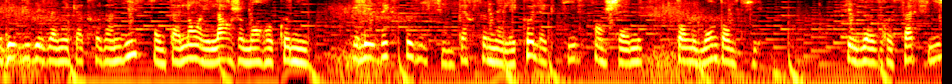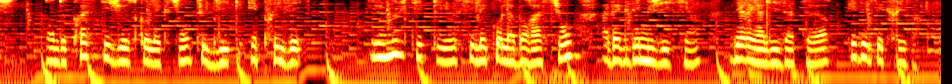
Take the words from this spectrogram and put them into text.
Au début des années 90, son talent est largement reconnu et les expositions personnelles et collectives s'enchaînent dans le monde entier. Ses œuvres s'affichent dans de prestigieuses collections publiques et privées. Il multiplie aussi les collaborations avec des musiciens, des réalisateurs et des écrivains.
